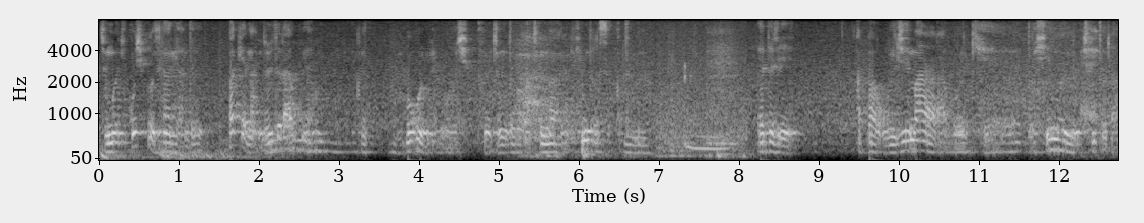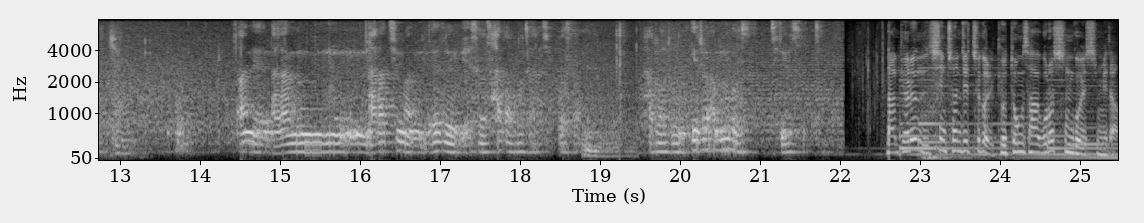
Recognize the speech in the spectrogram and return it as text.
정말 죽고 싶은 생각이 안 들, 밖에 안 들더라고요. 그 목을 메고 싶을 정도로 정말 힘들었었거든요. 애들이 아빠 울지 마라고 이렇게 또 힘을 주더라고요. 안에 나간, 나갔지만 애들 위해서 살아보자 싶어서 하루하루 일을 안 먹어 지냈었죠. 남편은 신천지 측을 교통사고로 신고했습니다.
